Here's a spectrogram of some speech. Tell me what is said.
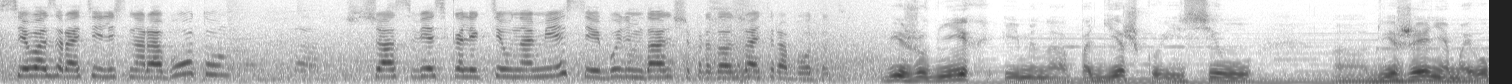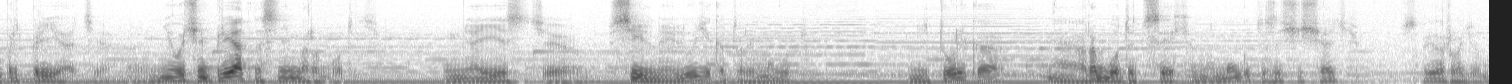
Все возвратились на работу. Сейчас весь коллектив на месте и будем дальше продолжать работать. Вижу в них именно поддержку и силу э, движения моего предприятия. Мне очень приятно с ними работать. У меня есть э, сильные люди, которые могут не только э, работать в цехе, но могут и защищать свою родину.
